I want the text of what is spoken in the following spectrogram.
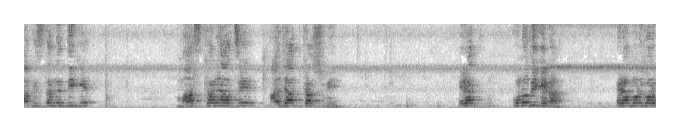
পাকিস্তানের দিকে। মাঝখানে আছে আজাদ কাশ্মীর। এরা কোনো দিকে না। এরা মনে করো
